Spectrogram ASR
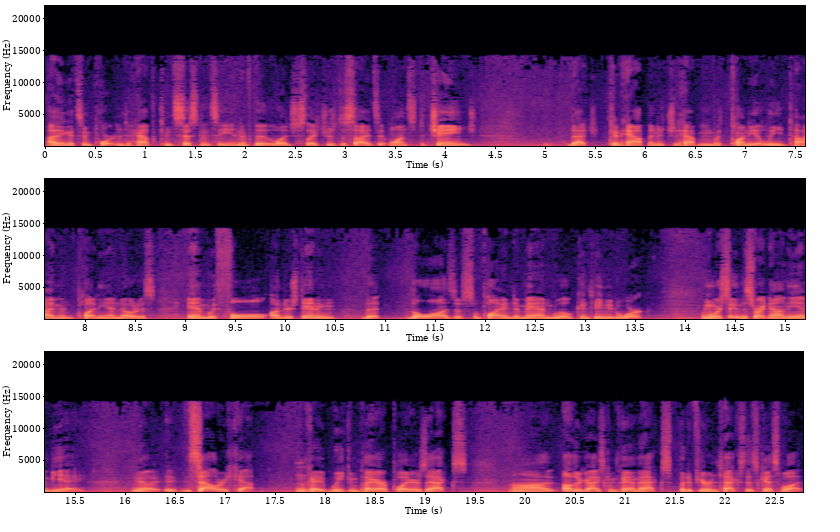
I think it's important to have consistency. And if the legislature decides it wants to change, that can happen. It should happen with plenty of lead time and plenty of notice, and with full understanding that the laws of supply and demand will continue to work. I mean, we're seeing this right now in the NBA. You know, salary cap. Mm. Okay, we can pay our players X. Uh, other guys can pay them X. But if you're in Texas, guess what?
